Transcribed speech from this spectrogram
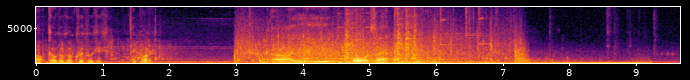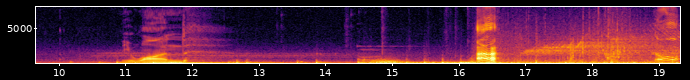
Oh, go, go, go. Quick, quick, quick. Take water. Uh, what was that? You wand. Ah! Oh!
